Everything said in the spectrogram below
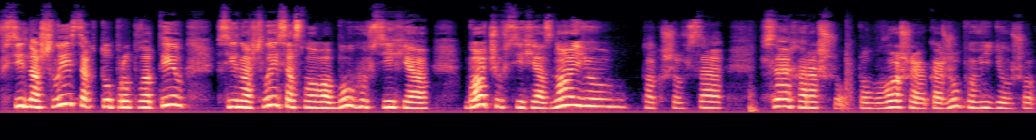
Всі знайшлися, хто проплатив, всі знайшлися, слава Богу, всіх я бачу, всіх я знаю. Так що все, все хорошо. То бува, що я кажу по відео, що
